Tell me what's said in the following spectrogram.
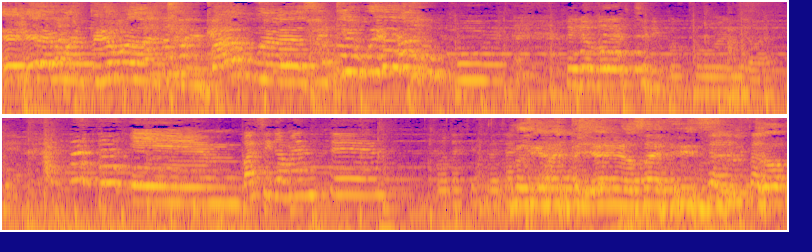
eh, Era como el piropo del choripán, weón. Así, ¡qué weá! Pero choripán, pues, weón, la. Eh, básicamente. Puta, es me está Básicamente ya no sabe decir insulto.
